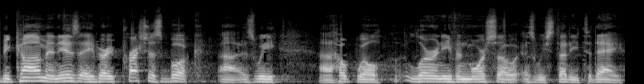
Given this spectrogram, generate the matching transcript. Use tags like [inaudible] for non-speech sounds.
become and is a very precious book, uh, as we uh, hope we'll learn even more so as we study today.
